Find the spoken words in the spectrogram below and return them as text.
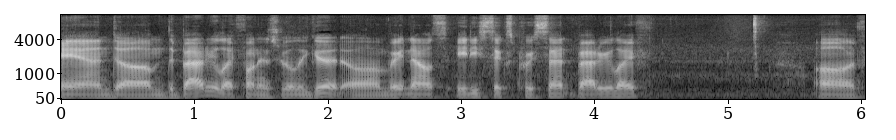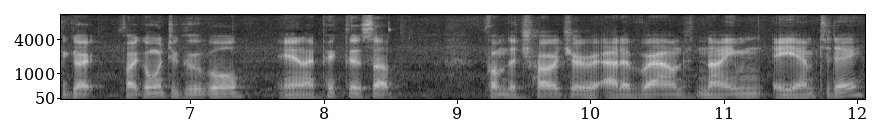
And um, the battery life on it is really good. Um, right now it's 86% battery life. Uh, if, you if I go into Google and I pick this up from the charger at around 9 a.m. today.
